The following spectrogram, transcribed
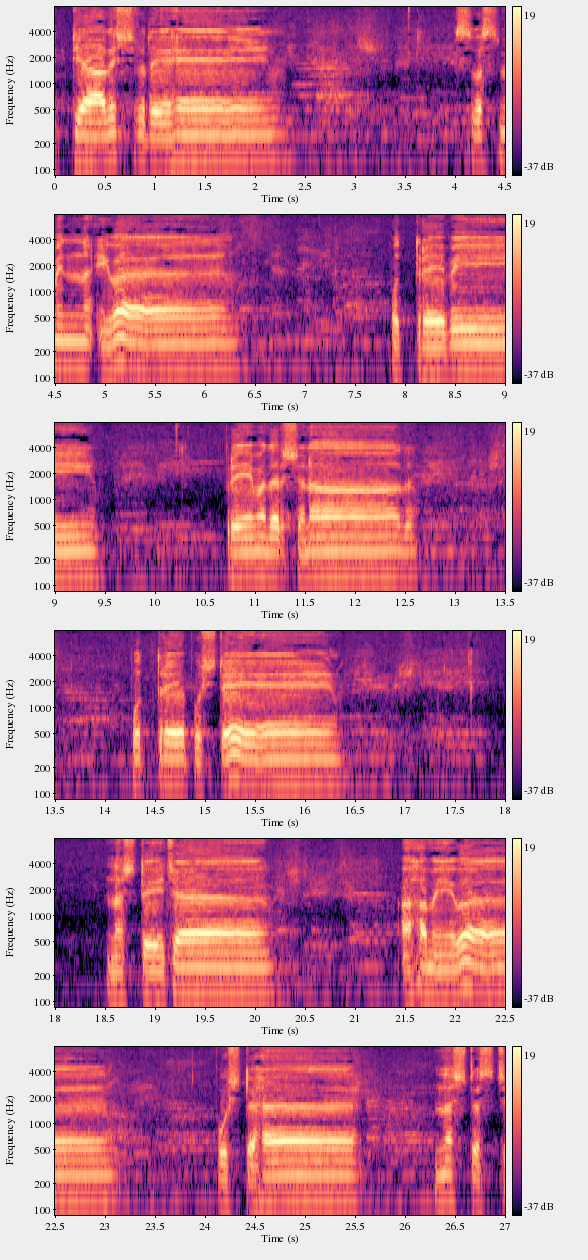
इत्यादिश्रुतेः स्वस्मिन् इव पुत्रेऽपि प्रेमदर्शनात् पुत्रे पुष्टे नष्टे च अहमेव पुष्टः नष्टश्च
